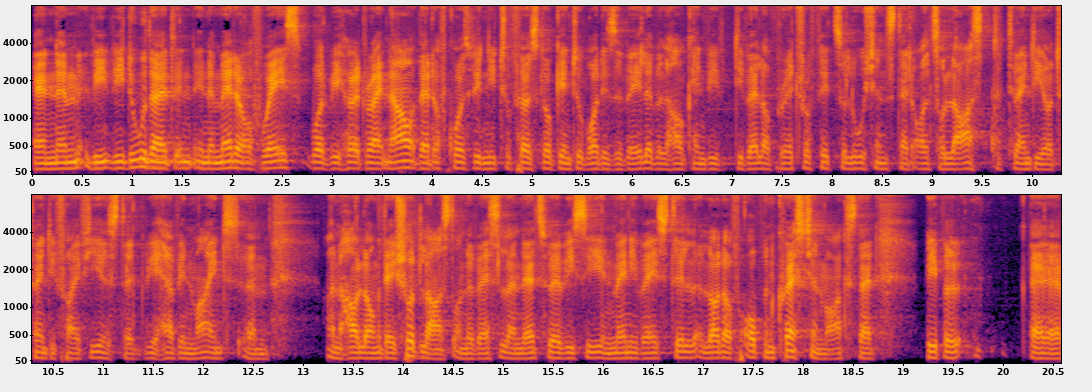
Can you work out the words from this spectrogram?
And um, we, we do that in, in a matter of ways. What we heard right now, that of course we need to first look into what is available. How can we develop retrofit solutions that also last the 20 or 25 years that we have in mind? Um, on how long they should last on the vessel. And that's where we see in many ways still a lot of open question marks that people uh,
